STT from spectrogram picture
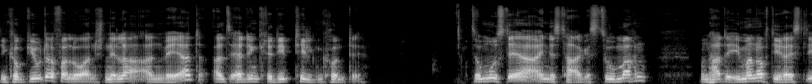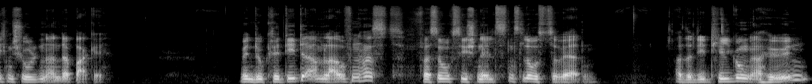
Die Computer verloren schneller an Wert, als er den Kredit tilgen konnte. So musste er eines Tages zumachen und hatte immer noch die restlichen Schulden an der Backe. Wenn du Kredite am Laufen hast, versuch sie schnellstens loszuwerden. Also die Tilgung erhöhen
